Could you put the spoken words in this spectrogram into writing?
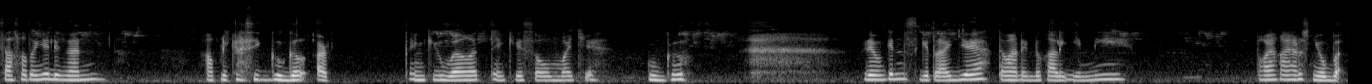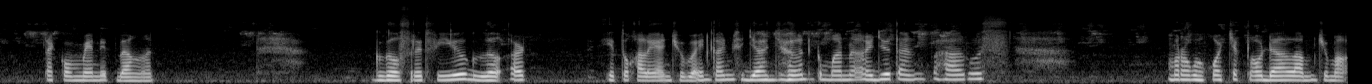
salah satunya dengan aplikasi Google Earth. Thank you banget thank you so much ya Google. Udah mungkin segitu aja ya teman rindu kali ini. Pokoknya kalian harus nyoba recommended banget. Google Street View, Google Earth itu kalian cobain. Kalian bisa jalan-jalan ke mana aja tanpa harus merogoh kocek terlalu dalam. Cuma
